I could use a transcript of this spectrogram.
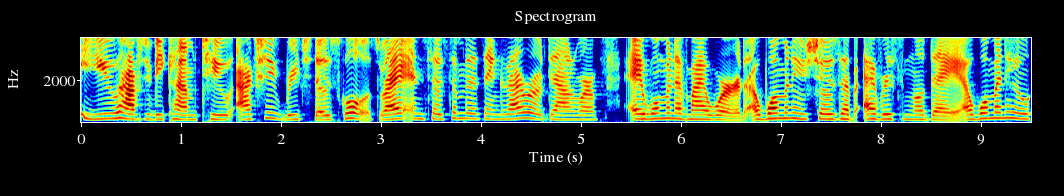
do you have to become to actually reach those goals, right? And so, some of the things I wrote down were a woman of my word, a woman who shows up every single day, a woman who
